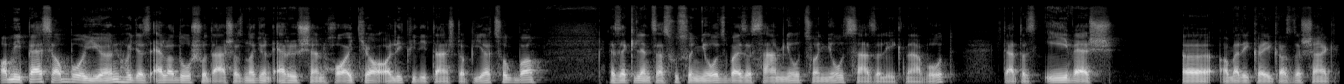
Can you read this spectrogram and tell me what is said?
ami persze abból jön, hogy az eladósodás az nagyon erősen hajtja a likviditást a piacokba. 1928-ban ez a szám 88%-nál volt, tehát az éves amerikai gazdaság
